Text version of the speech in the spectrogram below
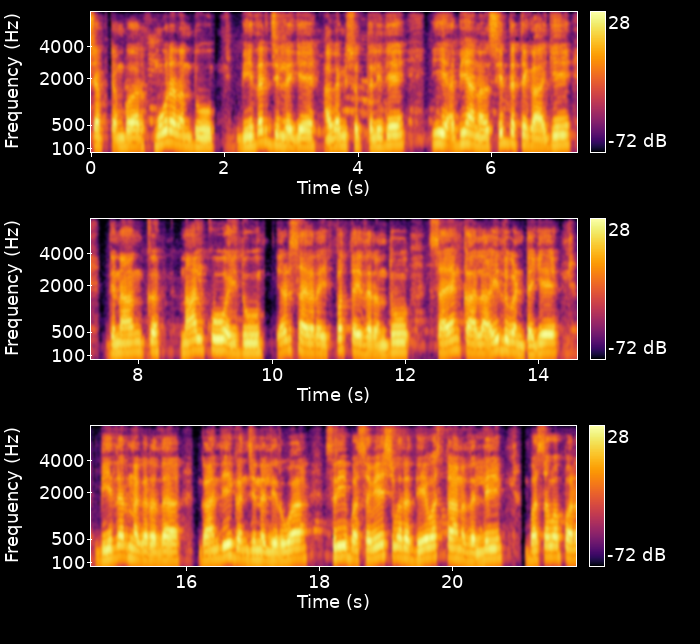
ಸೆಪ್ಟೆಂಬರ್ ಮೂರರಂದು ಬೀದರ್ ಜಿಲ್ಲೆಗೆ ಆಗಮಿಸುತ್ತಲಿದೆ. ಈ ಅಭಿಯಾನದ ಸಿದ್ಧತೆಗಾಗಿ ದಿನಾಂಕ ನಾಲ್ಕು ಐದು ಎರಡು ಸಾವಿರ ಇಪ್ಪತ್ತೈದರಂದು ಸಾಯಂಕಾಲ ಐದು ಗಂಟೆಗೆ ಬೀದರ್ ನಗರದ ಗಾಂಧಿಗಂಜಿನಲ್ಲಿರುವ ಶ್ರೀ ಬಸವೇಶ್ವರ ದೇವಸ್ಥಾನದಲ್ಲಿ ಬಸವಪರ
